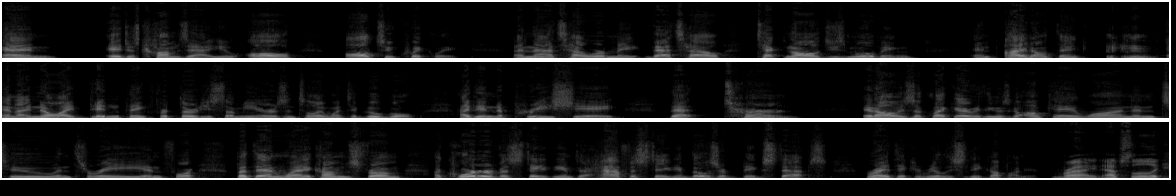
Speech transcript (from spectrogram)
and it just comes at you all all too quickly. And that's how we're made that's how technology is moving. And I don't think and I know I didn't think for 30 some years until I went to Google, I didn't appreciate that turn. It always looked like everything was going, okay, one and two and three and four. But then when it comes from a quarter of a stadium to half a stadium, those are big steps, right? They could really sneak up on you. Right, absolutely.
